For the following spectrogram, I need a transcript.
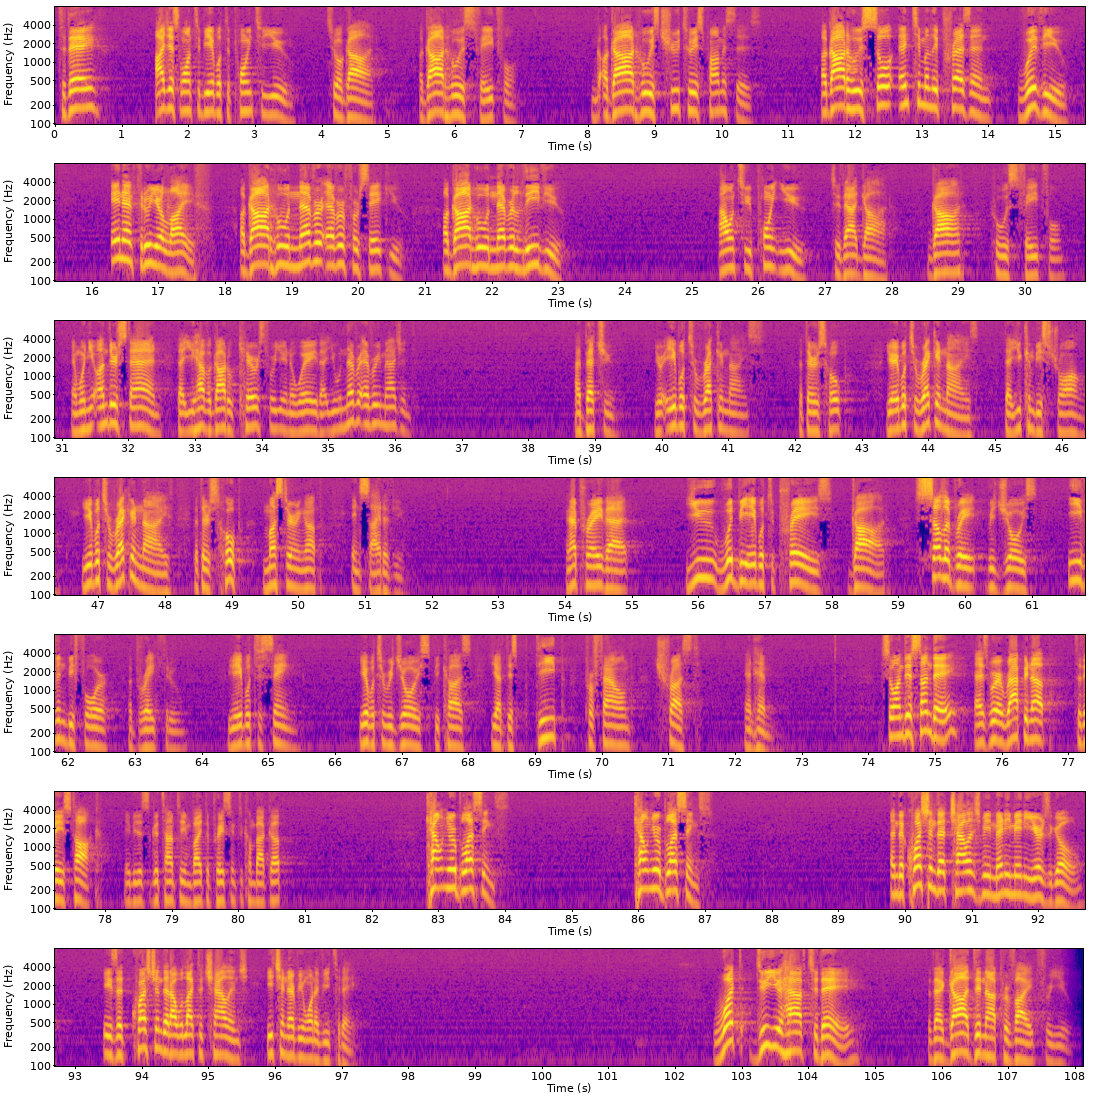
Today, I just want to be able to point to you to a God, a God who is faithful, a God who is true to his promises, a God who is so intimately present with you in and through your life a God who will never ever forsake you, a God who will never leave you. I want to point you to that God, God who is faithful. And when you understand that you have a God who cares for you in a way that you never ever imagined, I bet you you're able to recognize that there is hope. You're able to recognize that you can be strong. You're able to recognize that there's hope mustering up inside of you. And I pray that you would be able to praise God, celebrate, rejoice, even before a breakthrough. You're able to sing, you're able to rejoice because you have this deep, profound trust in Him. So on this Sunday, as we're wrapping up today's talk. Maybe this is a good time to invite the praise team to come back up. Count your blessings. Count your blessings. And the question that challenged me many, many years ago is a question that I would like to challenge each and every one of you today. What do you have today that God did not provide for you?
